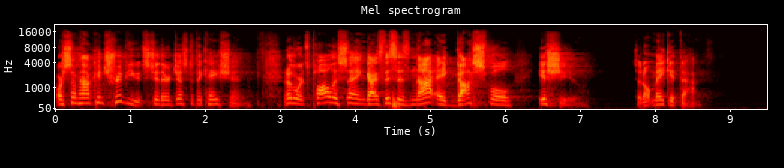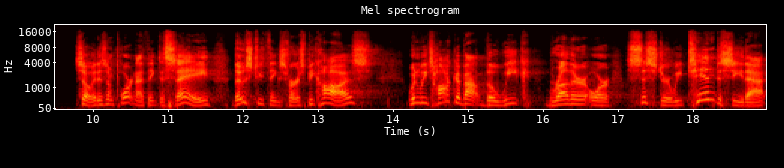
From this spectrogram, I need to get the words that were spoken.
or somehow contributes to their justification. In other words, Paul is saying, guys, this is not a gospel issue. So don't make it that. So it is important, I think, to say those two things first because when we talk about the weak brother or sister, we tend to see that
